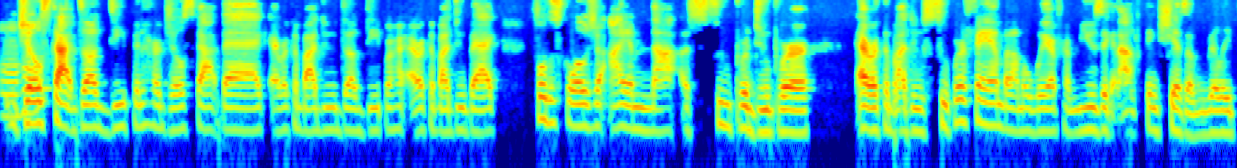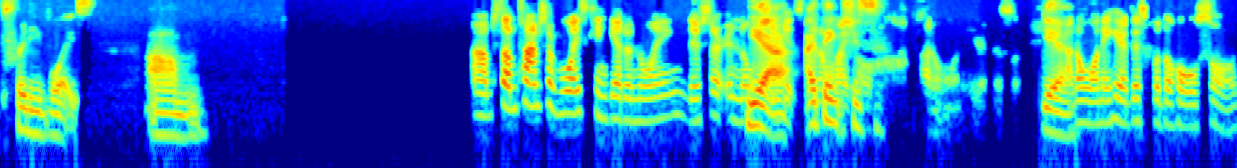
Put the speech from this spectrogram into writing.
mm-hmm. Jill Scott dug deep in her Jill Scott bag. Erykah Badu dug deep in her Erykah Badu bag. Full disclosure, I am not a super duper Erykah Badu super fan, but I'm aware of her music and I think she has a really pretty voice. Um, um, sometimes her voice can get annoying. There's certain notes yeah, I think like, she's. Oh, I don't want to hear this. Yeah, I don't want to hear this for the whole song.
